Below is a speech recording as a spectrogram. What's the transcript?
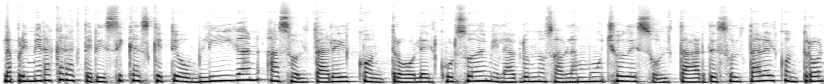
La primera característica es que te obligan a soltar el control. El curso de milagros nos habla mucho de soltar, de soltar el control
